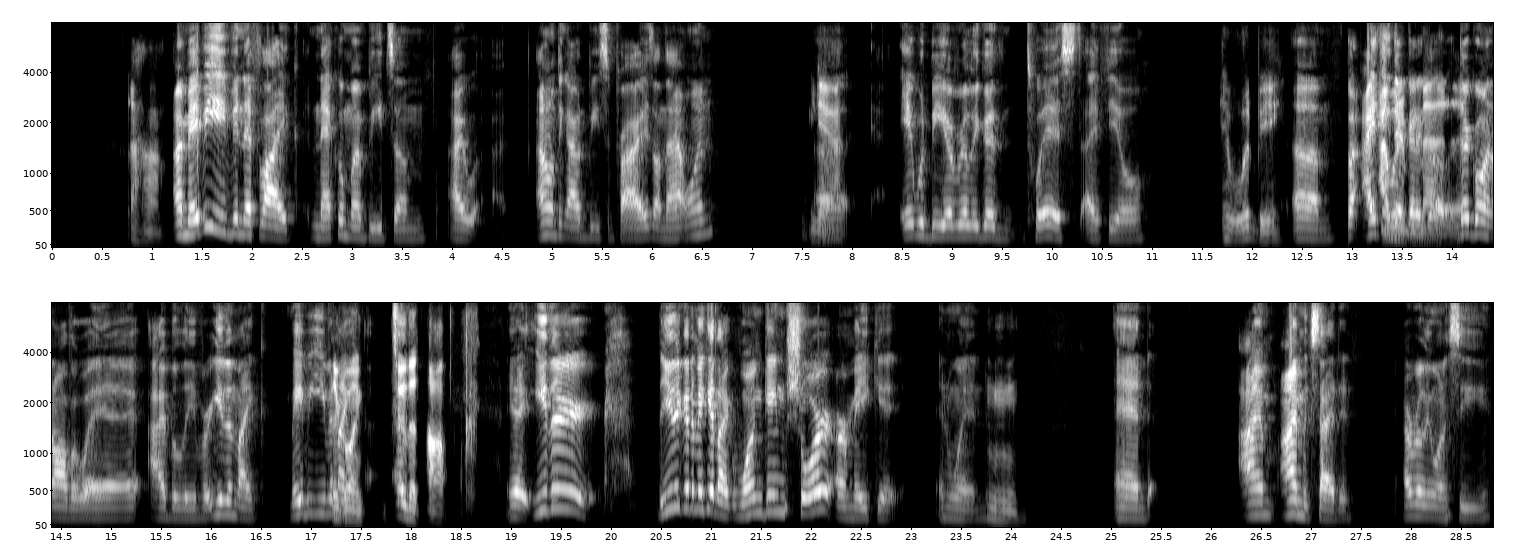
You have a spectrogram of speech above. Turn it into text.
Uh huh. Or maybe even if like Nekoma beats them, I I don't think I would be surprised on that one. Yeah. Uh, it would be a really good twist. I feel. it would be. Um, but I think they're gonna go. They're going all the way. I believe, or even like maybe even They're like going to the top. yeah, either they're either gonna make it like one game short or make it and win. hmm And I'm I'm excited. I really want to see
